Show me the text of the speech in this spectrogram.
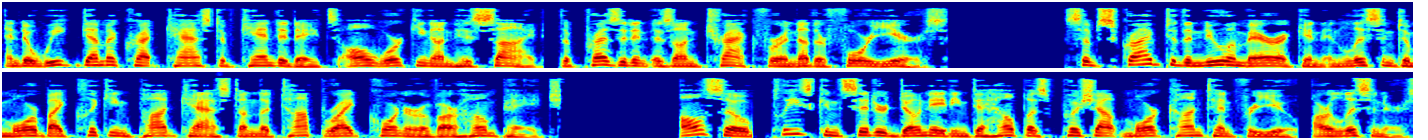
and a weak Democrat cast of candidates all working on his side, the president is on track for another four years. Subscribe to The New American and listen to more by clicking podcast on the top right corner of our homepage. Also, please consider donating to help us push out more content for you, our listeners.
